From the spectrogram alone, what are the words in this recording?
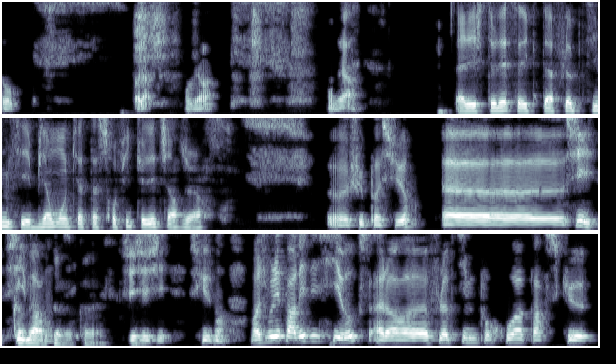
bon, voilà, on verra, on verra. Allez, je te laisse avec ta flop team qui est bien moins catastrophique que les Chargers. Euh, je suis pas sûr. Euh, si, si, pardon. Si, si, si. Excuse-moi. Moi, je voulais parler des Seahawks. Alors, euh, flop team, pourquoi? Parce que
